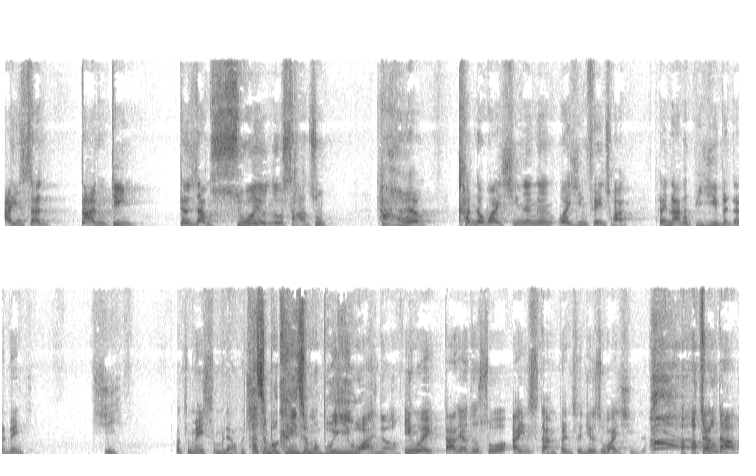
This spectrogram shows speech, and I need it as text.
爱因斯坦淡定。的让所有人都傻住，他好像看到外星人跟外星飞船，他就拿个笔记本在那边记，他这没什么了不起。他怎么可以这么不意外呢？因为大家都说爱因斯坦本身就是外星人，真的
